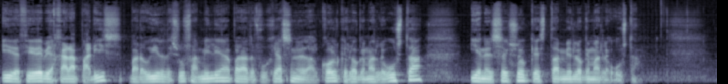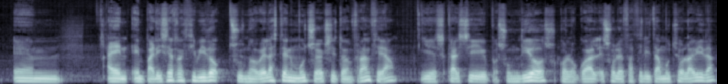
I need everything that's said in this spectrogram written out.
y decide viajar a París para huir de su familia, para refugiarse en el alcohol, que es lo que más le gusta, y en el sexo, que es también lo que más le gusta. Em, en, en París es recibido, sus novelas tienen mucho éxito en Francia y es casi pues, un dios, con lo cual eso le facilita mucho la vida,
